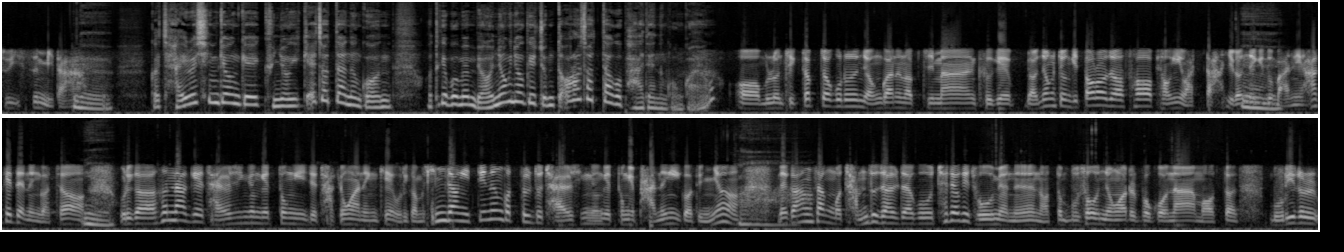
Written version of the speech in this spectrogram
수 있습니다. 네. 그러니까 자율신경계의 균형이 깨졌다는 건 어떻게 보면 면역력이 좀 떨어졌다고 봐야 되는 건가요? 어, 물론 직접적으로는 연관은 없지만 그게 면역력이 떨어져서 병이 왔다. 이런 네. 얘기도 많이 하게 되는 거죠. 네. 우리가 흔하게 자율신경계통이 이제 작용하는 게 우리가 뭐 심장이 뛰는 것들도 자율신경계통의 반응이거든요. 아. 내가 항상 뭐 잠도 잘 자고 체력이 좋으면은 어떤 무서운 영화를 보거나 뭐 어떤 무리를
